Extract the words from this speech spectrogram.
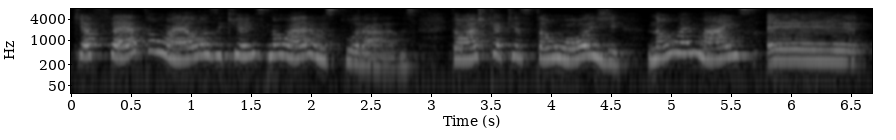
que afetam elas e que antes não eram explorados. Então, acho que a questão hoje não é mais é,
